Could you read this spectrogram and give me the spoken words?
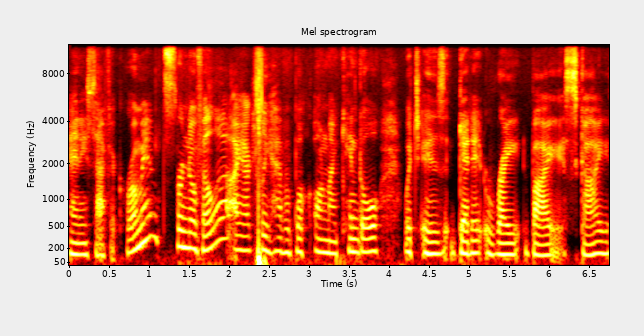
and a sapphic romance. For novella, I actually have a book on my Kindle, which is Get It Right by Skye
